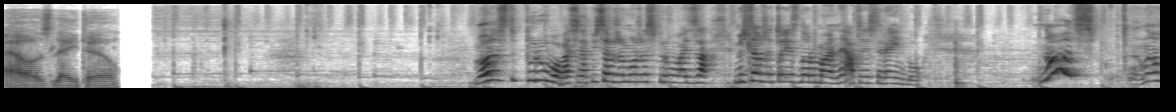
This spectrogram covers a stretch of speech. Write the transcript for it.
hours later. Może spróbować. Napisał, że może spróbować za. Myślał, że to jest normalny, a to jest Rainbow. No, no,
